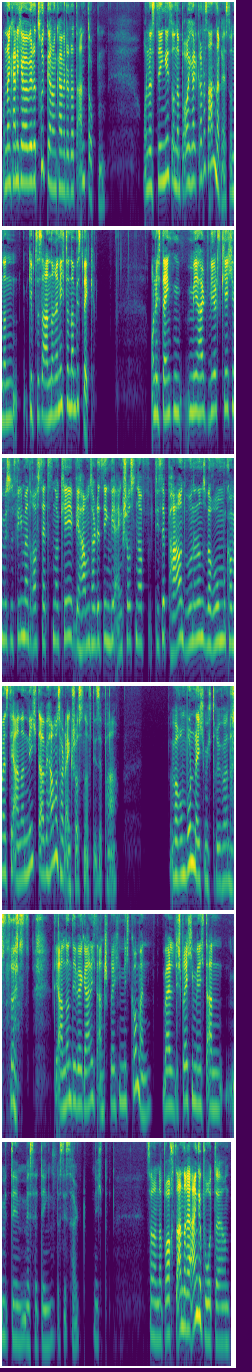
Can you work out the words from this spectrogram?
Und dann kann ich aber wieder zurückgehen und kann wieder dort andocken. Und das Ding ist, und dann brauche ich halt gerade was anderes. Und dann gibt es das andere nicht und dann bist weg. Und ich denke mir halt, wir als Kirche müssen viel mehr drauf setzen, okay, wir haben uns halt jetzt irgendwie eingeschossen auf diese Paar und wundern uns, warum kommen jetzt die anderen nicht, aber wir haben uns halt eingeschossen auf diese Paar. Warum wundere ich mich drüber, dass jetzt die anderen, die wir gar nicht ansprechen, nicht kommen? Weil die sprechen mir nicht an mit dem Messe-Ding. Das ist halt nicht. Sondern da braucht es andere Angebote. Und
